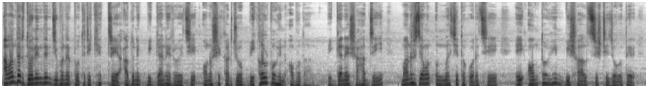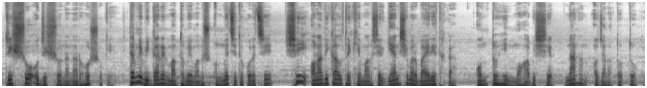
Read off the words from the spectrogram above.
আমাদের দৈনন্দিন জীবনের প্রতিটি ক্ষেত্রে আধুনিক বিজ্ঞানের রয়েছে অনস্বীকার্য বিকল্পহীন অবদান। বিজ্ঞানের সাহায্যেই মানুষ যেমন উন্মোচিত করেছে এই অন্তহীন বিশাল সৃষ্টি জগতের দৃশ্য ও দৃশ্য নানা রহস্যকে, তেমনি বিজ্ঞানের মাধ্যমে মানুষ উন্মেচিত করেছে সেই অনাদিকাল থেকে মানুষের জ্ঞান সীমার বাইরে থাকা অন্তহীন মহাবিশ্বের নানান অজানা তত্ত্বকে।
